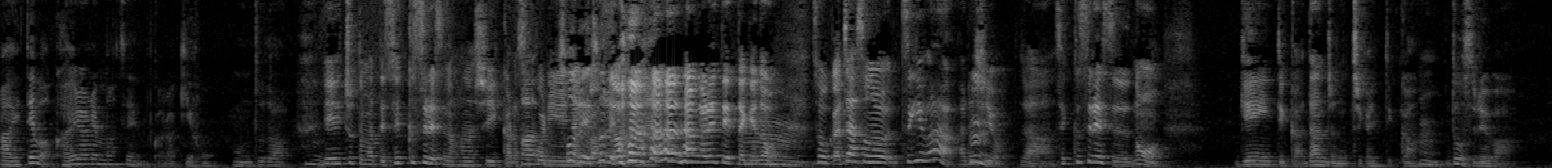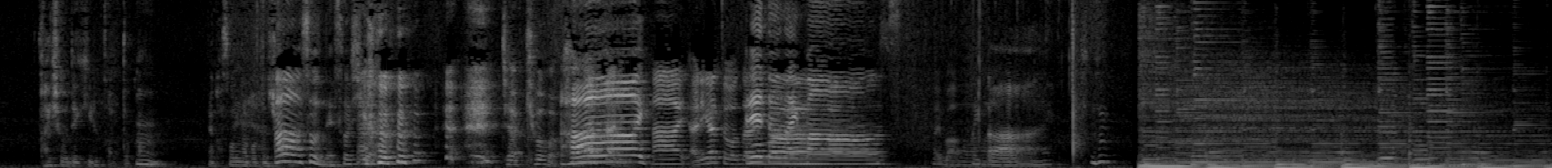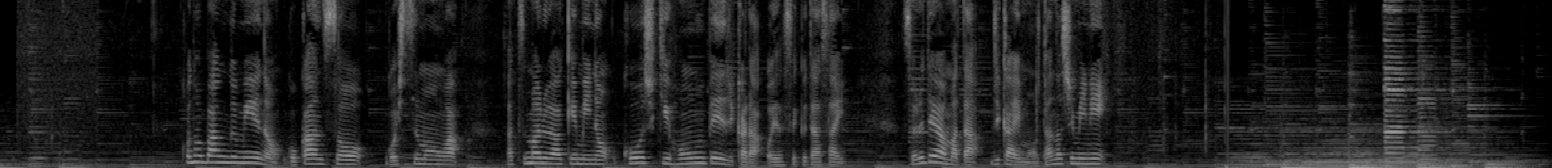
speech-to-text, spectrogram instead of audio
相手は変えられませんから基本、本当だ。うん。えーちょっと待ってセックスレスの話からそこになんかね 流れてったけど、うん。そうか。じゃあその次はあれしよう、じゃあセックスレスの原因っていうか男女の違いっていうか、うん。どうすれば解消できるかとか、うん。なんかそんなことにしようああそうねそうしよう。じゃあ今日はこのはーい辺り。はーい。ありがとうございます。ありがとうございます。バイババイバイ。この番組へのご感想ご質問は松丸明美の公式ホームページからお寄せくださいそれではまた次回もお楽しみに。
